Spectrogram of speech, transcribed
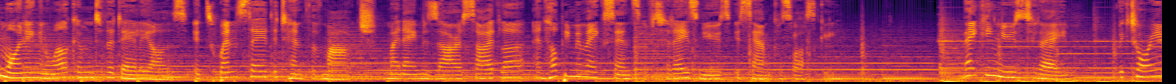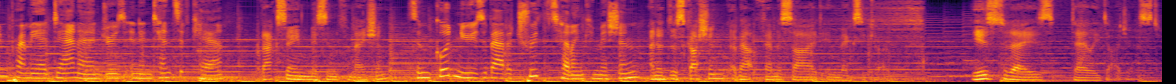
morning and welcome to the Daily Aus. It's Wednesday, the 10th of March. My name is Zara Seidler, and helping me make sense of today's news is Sam Koslowski. Making news today Victorian Premier Dan Andrews in intensive care, vaccine misinformation, some good news about a truth telling commission, and a discussion about femicide in Mexico. Here's today's Daily Digest.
